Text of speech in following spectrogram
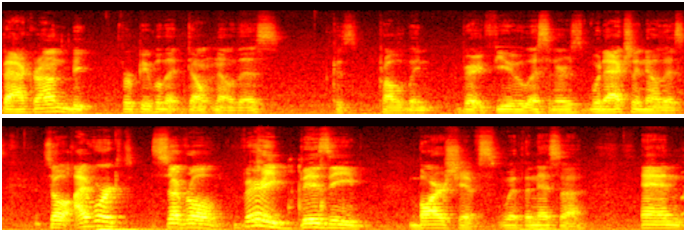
background be- for people that don't know this, because probably very few listeners would actually know this. So I've worked several very busy bar shifts with Anissa, and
